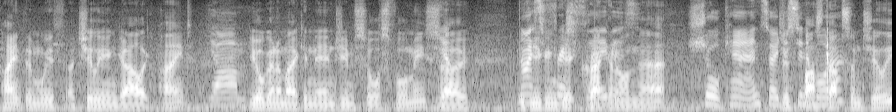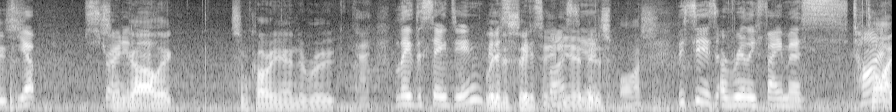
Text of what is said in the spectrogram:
paint them with a chili and garlic paint. Yum. You're going to make a Nam Jim sauce for me. So if Nice you can get cracking on that, Sure can. So just, just in a bust mortar. up some chilies, Yep. Straight some in garlic, some coriander root. Okay. Leave the seeds in. bit Leave of, the seeds bit in, of spice, yeah, a bit of spice. This is a really famous Thai. Thai,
